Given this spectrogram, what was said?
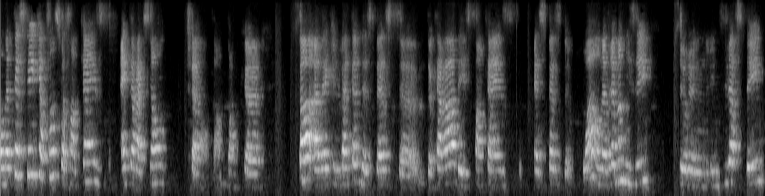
on a testé 475 interactions différentes. Hein. Donc, euh, ça avec une vingtaine d'espèces de carabes et 115 espèces de proies. On a vraiment misé sur une, diversité.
